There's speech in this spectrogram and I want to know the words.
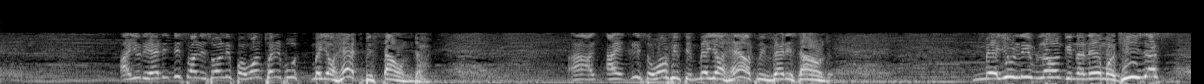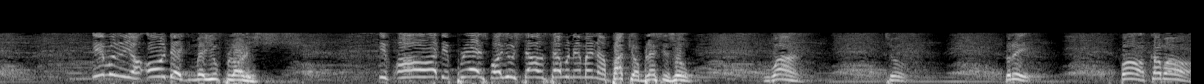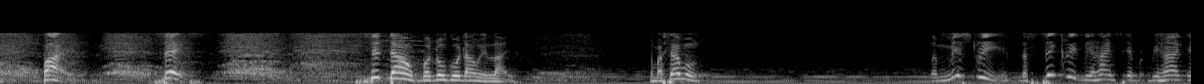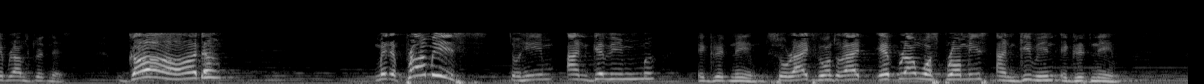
Are you ready? This one is only for 120 people. May your head be sound. I, I agree. So 150. May your health be very sound. May you live long in the name of Jesus. Even in your old age, may you flourish. If all the prayers for you shout seven amen and pack your blessings home. One, two, three, four, come on, five, six. Sit down, but don't go down in life. Number seven, the mystery, the secret behind, behind Abraham's greatness. God made a promise to him and gave him a great name. So, right, if you want to write, Abraham was promised and given a great name.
